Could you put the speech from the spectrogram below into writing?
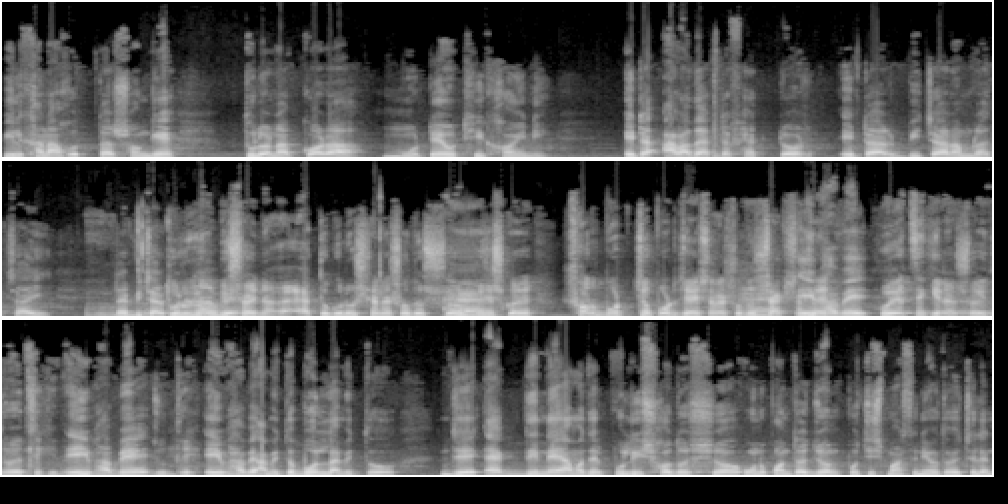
পিলখানা হত্যার সঙ্গে তুলনা করা মোটেও ঠিক হয়নি। এটা আলাদা একটা ফ্যাক্টর এটার বিচার আমরা চাই বিচার তুলনার বিষয় না এতগুলো সেনা সদস্য হ্যাঁ। বিশেষ করে সর্বোচ্চ পর্যায়ে সেনা সদস্য হ্যাঁ, একসাথে এইভাবে- হয়েছে কিনা শহীদ হয়েছে কিনা? এইভাবে যুদ্ধে। এইভাবে আমি তো বললামই তো যে একদিনে আমাদের পুলিশ সদস্য উনপঞ্চাশ জন পঁচিশ মাসে নিহত হয়েছিলেন।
